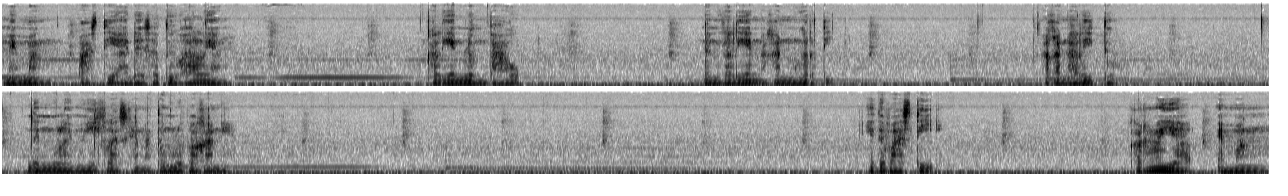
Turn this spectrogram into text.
memang pasti ada satu hal yang kalian belum tahu dan kalian akan mengerti akan hal itu dan mulai mengikhlaskan atau melupakannya. Itu pasti. Karena ya emang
